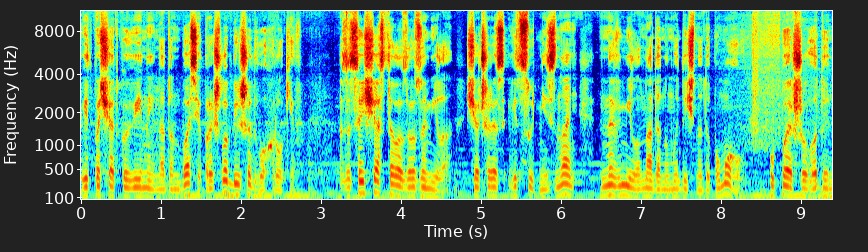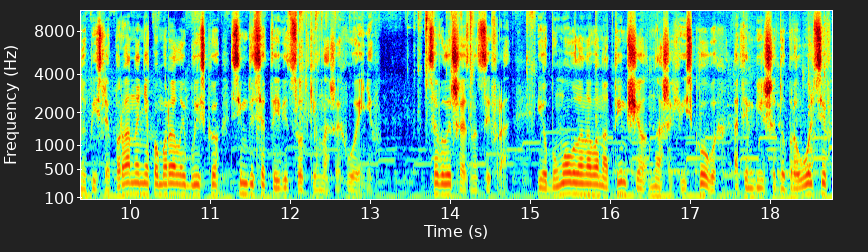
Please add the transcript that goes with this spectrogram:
Від початку війни на Донбасі пройшло більше двох років. За цей час стало зрозуміло, що через відсутність знань, невміло надану медичну допомогу, у першу годину після поранення помирали близько 70% наших воїнів. Це величезна цифра, і обумовлена вона тим, що наших військових, а тим більше добровольців,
